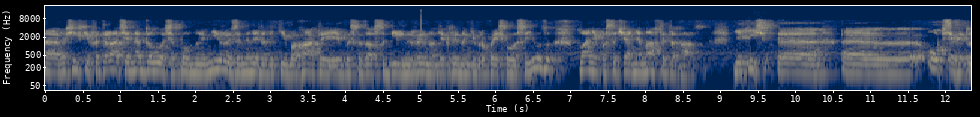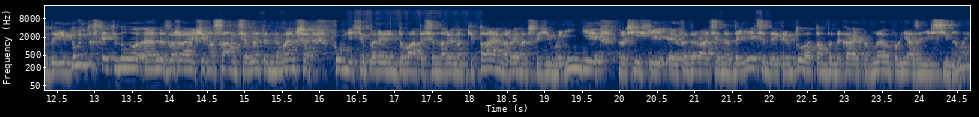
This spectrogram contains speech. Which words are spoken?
е, Російській Федерації не вдалося повною мірою замінити такий багатий, я би сказав, стабільний ринок, як ринок Європейського союзу, в плані постачання нафти та газу. Якісь е, е, обсяги туди йдуть, так сказати, ну е, незважаючи на санкції, але тим не менше повністю переорієнтуватися на ринок Китаю, на ринок, скажімо, Індії, Російській Федерації не вдається, де крім того, там виникають проблеми пов'язані з цінами.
